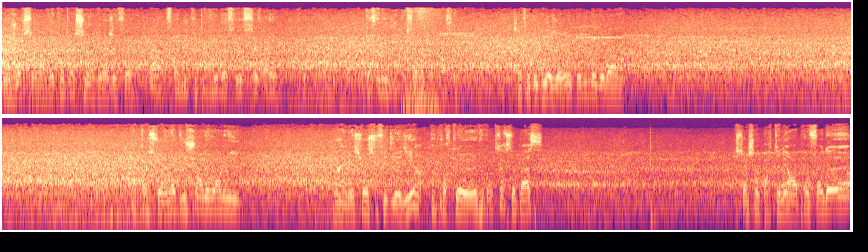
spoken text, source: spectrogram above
Les joueurs sont récompensés de leurs efforts. Ah, enfin, une équipe audacieux, c'est vrai. Tout à fait logique qu'ils soient récompensés. Ça fait 2 buts à 0, il domine au débat. hein. Attention, il a du champ devant lui. Ouais, bien sûr, il suffit de le dire pour que le contraire se passe. Il cherche un partenaire en profondeur.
